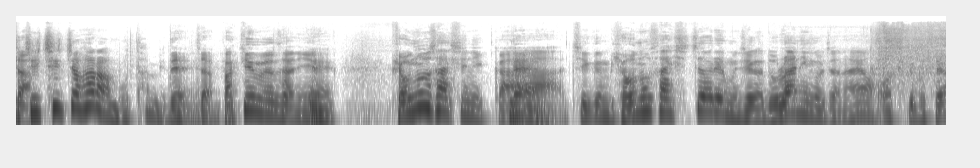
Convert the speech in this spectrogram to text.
자. 지- 직접 하라 못합니다. 네, 자, 박지원 변호사님. 네. 변호사시니까 네. 지금 변호사 시절의 문제가 논란인 거잖아요. 어떻게 보세요?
